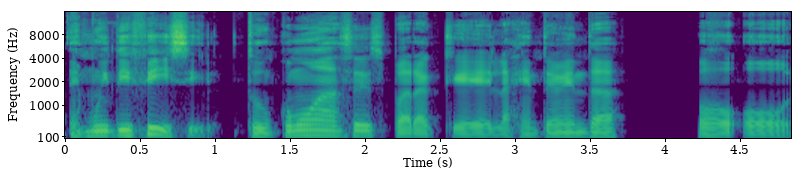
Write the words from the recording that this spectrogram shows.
es muy difícil. ¿Tú cómo haces para que la gente venda o, o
